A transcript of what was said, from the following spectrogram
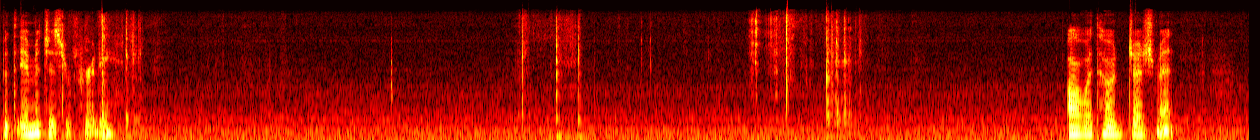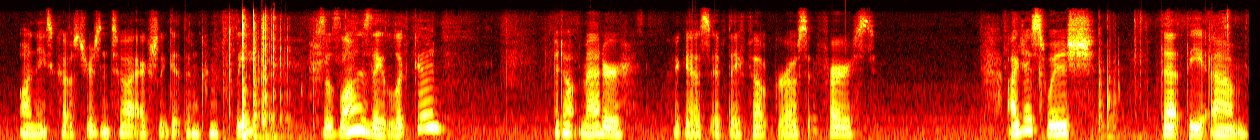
But the images are pretty. Withhold judgment on these coasters until I actually get them complete. Because as long as they look good, it don't matter, I guess, if they felt gross at first. I just wish that the um,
